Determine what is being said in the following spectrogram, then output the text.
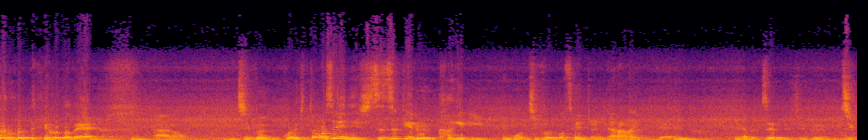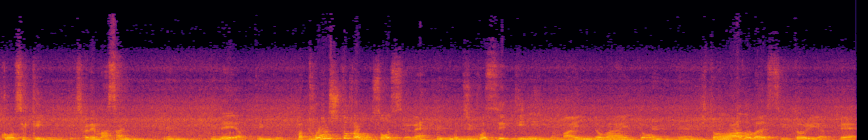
ということであの自分これ人のせいにし続ける限りもう自分の成長にならないんで。やっぱ全部自分自己責任ですよねまさに、でやっていく、まあ、投資とかもそうですよね、もう自己責任のマインドがないと、人のアドバイス言う通りやって、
